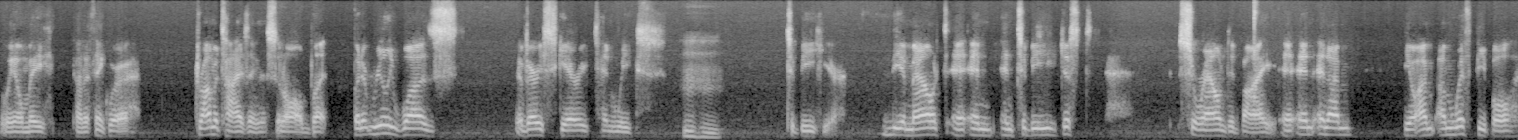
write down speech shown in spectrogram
you know may kind of think we're dramatizing this and all, but but it really was a very scary ten weeks mm-hmm. to be here the amount and, and, and to be just surrounded by and and I'm you know I'm I'm with people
